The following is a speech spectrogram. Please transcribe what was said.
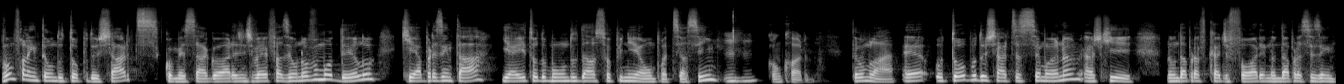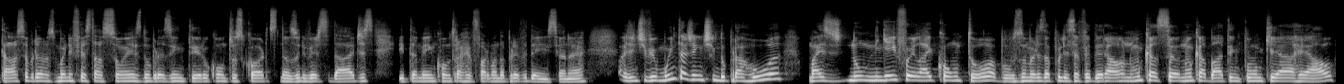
Vamos falar então do topo dos charts. Começar agora, a gente vai fazer um novo modelo que é apresentar e aí todo mundo dá a sua opinião. Pode ser assim? Uhum, concordo. Então vamos lá. É o topo do charts essa semana. Acho que não dá para ficar de fora, não dá para se isentar sobre as manifestações no Brasil inteiro contra os cortes nas universidades e também contra a reforma da previdência, né? A gente viu muita gente indo para rua, mas não, ninguém foi lá e contou. Os números da Polícia Federal nunca são, nunca batem com o que é a real.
